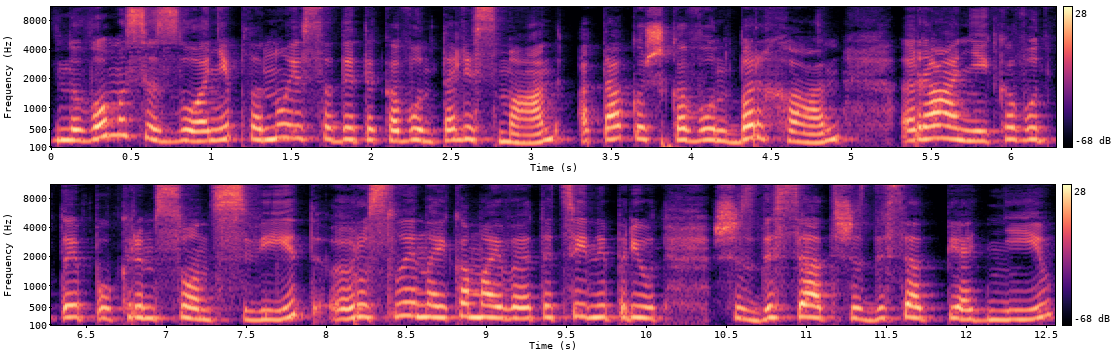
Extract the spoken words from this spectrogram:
В новому сезоні планую садити кавун талісман, а також кавун бархан, ранній кавун типу Кримсон Світ, рослина, яка має вегетаційний період 60-65 днів.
